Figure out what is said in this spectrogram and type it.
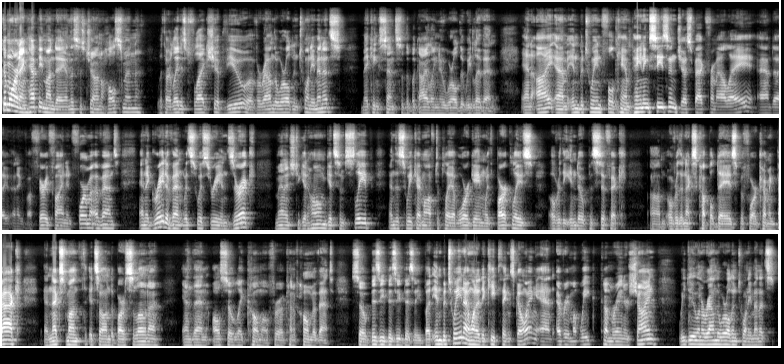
Good morning. Happy Monday. And this is John Hulsman with our latest flagship view of Around the World in 20 Minutes, making sense of the beguiling new world that we live in. And I am in between full campaigning season, just back from LA, and a, and a, a very fine Informa event, and a great event with Swiss Re in Zurich. Managed to get home, get some sleep, and this week I'm off to play a war game with Barclays over the Indo Pacific um, over the next couple days before coming back. And next month, it's on to Barcelona and then also Lake Como for a kind of home event. So busy, busy, busy. But in between, I wanted to keep things going. And every week, come rain or shine, we do an around the world in 20 minutes.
